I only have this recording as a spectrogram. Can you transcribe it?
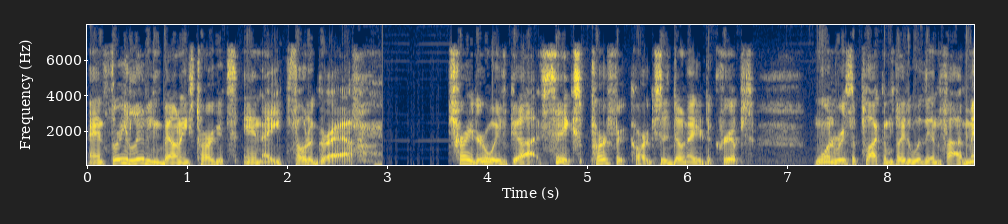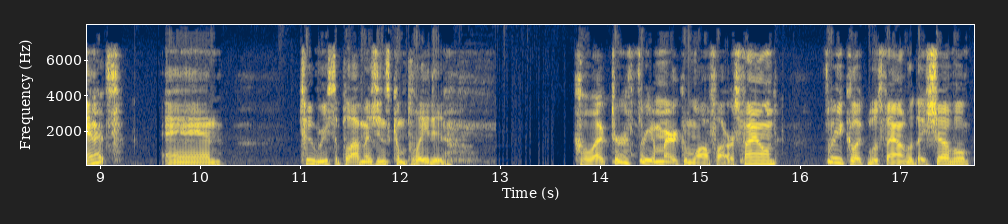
and three living bounties targets in a photograph. Trader, we've got six perfect carcasses donated to Cripps, one resupply completed within five minutes, and two resupply missions completed. Collector, three American wildflowers found, three collectibles found with a shovel,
